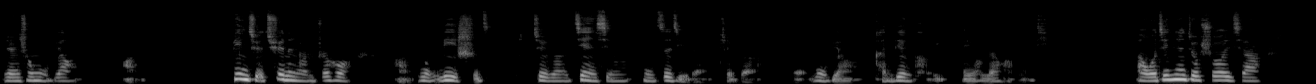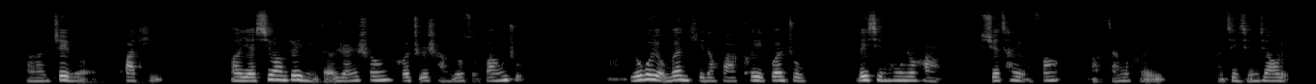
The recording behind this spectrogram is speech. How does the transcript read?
人生目标啊，并且确定了之后啊，努力实这个践行你自己的这个呃目标，肯定可以，没有任何问题啊。我今天就说一下呃这个话题呃，也希望对你的人生和职场有所帮助。如果有问题的话，可以关注微信公众号“学财有方”啊，咱们可以进行交流。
